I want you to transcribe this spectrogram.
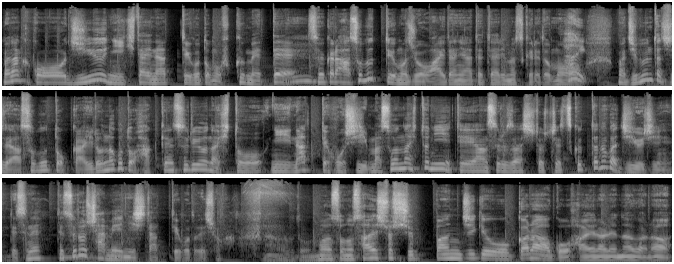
まあ、なんかこう自由に生きたいなっていうことも含めて、うん。それから遊ぶっていう文字を間に当ててありますけれども、はい。まあ、自分たちで遊ぶとかいろんなことを発見するような人になってほしい、まあ、そんな人に提案する雑誌として作ったのが自由人ですね。でそれを社名にしたっていうことでしょうか。なるほど。まあその最初出版事業からこう入られながら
